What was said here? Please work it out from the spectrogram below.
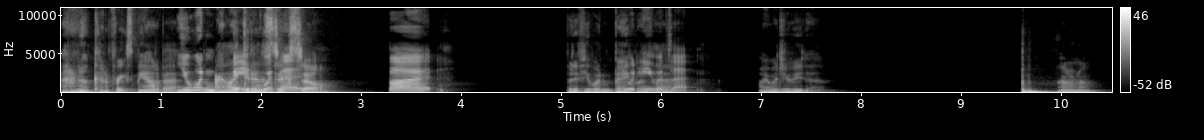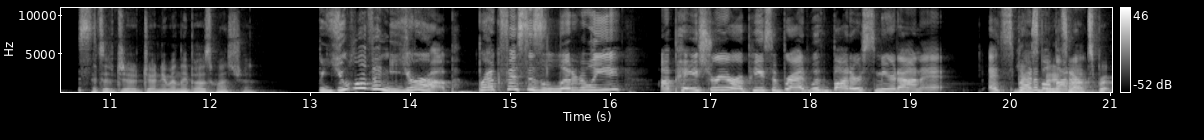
I don't know. Kind of freaks me out a bit. You wouldn't I like it in a stick it. still. But But if you wouldn't bake you would with, eat it, with it. why would you eat it? I don't know. It's a genuinely posed question. You live in Europe. Breakfast is literally a pastry or a piece of bread with butter smeared on it. It's spreadable yes, but butter. it's not spread.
